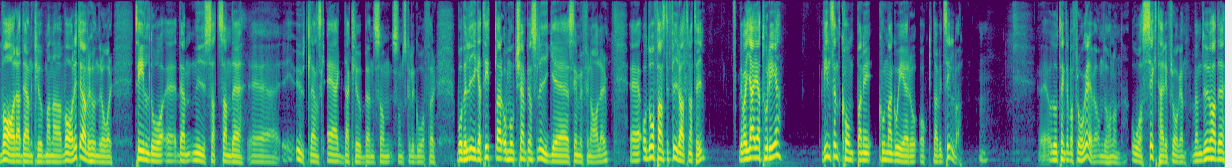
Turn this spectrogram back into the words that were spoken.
vara den klubb man har varit i över 100 år till då eh, den nysatsande eh, utländskägda klubben som, som skulle gå för både ligatitlar och mot Champions League-semifinaler. Eh, och då fanns det fyra alternativ. Det var Yahya Touré, Vincent Kompany, Kun Agüero och David Silva. Eh, Och då tänkte jag bara fråga dig om du har någon åsikt här i frågan. Vem du hade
